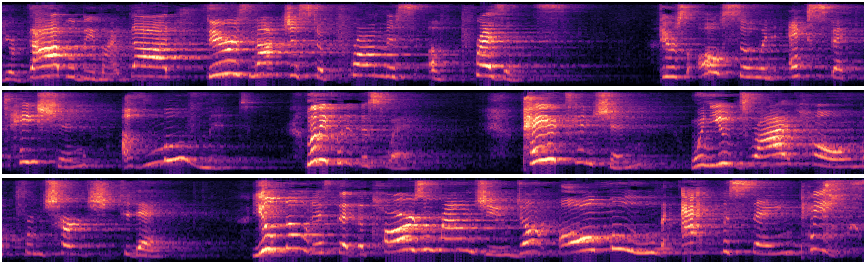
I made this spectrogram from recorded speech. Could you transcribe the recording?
your God will be my God, there is not just a promise of presence, there's also an expectation of movement. Let me put it this way pay attention when you drive home from church today. You'll notice that the cars around you don't all move at the same pace.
